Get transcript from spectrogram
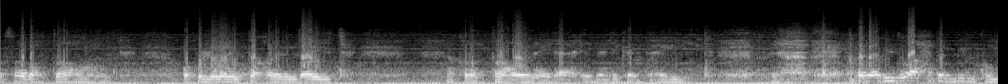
أصابه الطاعون وكل من انتقل من بيت نقل الطاعون إلى أهل ذلك البيت. فلا, فلا أريد أحدا منكم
